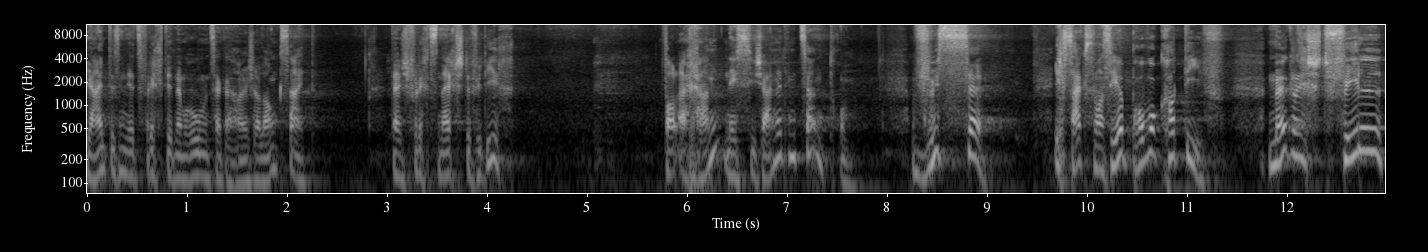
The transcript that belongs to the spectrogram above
Die einen sind jetzt vielleicht in einem Raum und sagen, habe ich schon lange gesagt dann ist vielleicht das Nächste für dich. Weil Erkenntnis ist auch nicht im Zentrum. Wissen, ich sage es mal sehr provokativ, möglichst viel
